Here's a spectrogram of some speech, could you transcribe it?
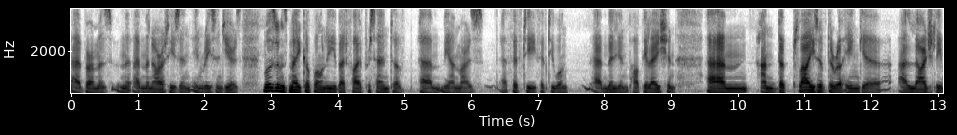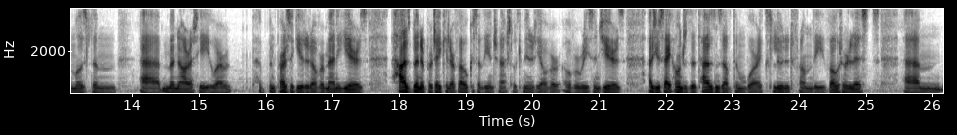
uh, Burma's uh, minorities in, in recent years. Muslims make up only about 5% of um, Myanmar's uh, 50, 51 uh, million population. Um, and the plight of the Rohingya, a largely Muslim uh, minority who are have been persecuted over many years has been a particular focus of the international community over, over recent years. As you say, hundreds of thousands of them were excluded from the voter lists. Um,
